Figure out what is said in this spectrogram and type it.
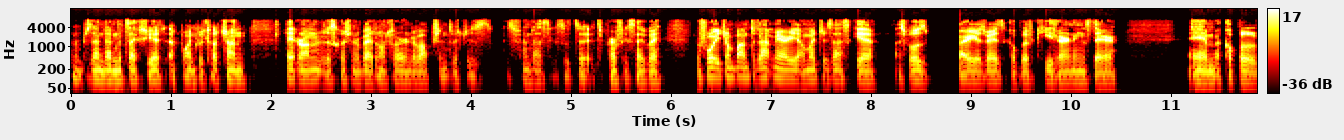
100%. And it's actually a, point we'll touch on later on in the discussion about alternative options, which is, is fantastic. So it's a, it's a perfect segue. Before we jump onto that, Mary, I might just ask you, I suppose Barry has raised a couple of key learnings there. Um, a couple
